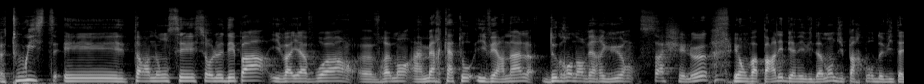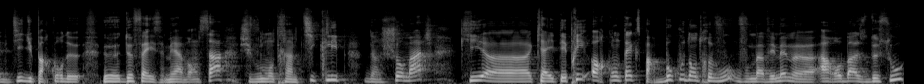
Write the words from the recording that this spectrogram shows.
Euh, Twist est annoncé sur le départ. Il va y avoir euh, vraiment un mercato hivernal de grande envergure, sachez-le. Et on va parler bien évidemment du parcours de Vitality, du parcours de, euh, de FaZe. Mais avant ça, je vais vous montrer un petit clip d'un show match qui, qui a été pris hors contexte par beaucoup d'entre vous. Vous m'avez même arrobas dessous.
